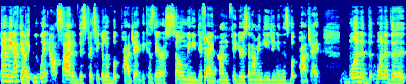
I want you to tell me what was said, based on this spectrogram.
But I mean, I think yeah. if we went outside of this particular book project, because there are so many different yeah. um, figures that I'm engaging in this book project, one of the one of the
